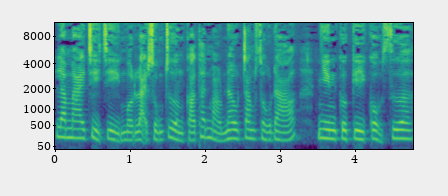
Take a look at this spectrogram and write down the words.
Lâm Mai chỉ chỉ một loại súng trường có thân màu nâu trong số đó, nhìn cực kỳ cổ xưa.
